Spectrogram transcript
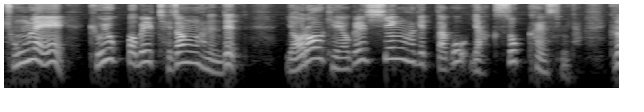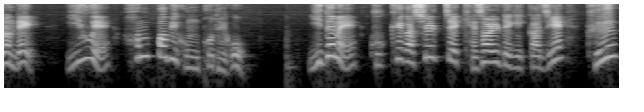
종래에 교육법을 제정하는 듯 여러 개혁을 시행하겠다고 약속하였습니다. 그런데 이후에 헌법이 공포되고 이듬해 국회가 실제 개설되기까지의 그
